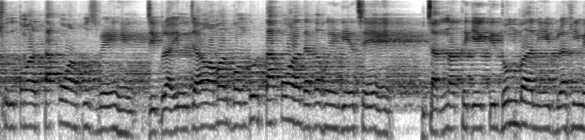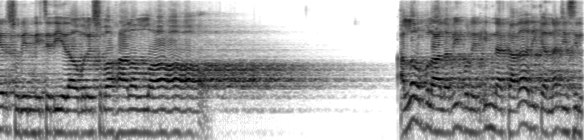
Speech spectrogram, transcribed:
শুধু তোমার তাকওয়া বুঝবে। আমার বন্ধুর দেখা হয়ে গিয়েছে। থেকে একটি ইব্রাহিমের নিচে দিয়ে দাও, বলে আল্লাহ বলেন নাজিসিল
